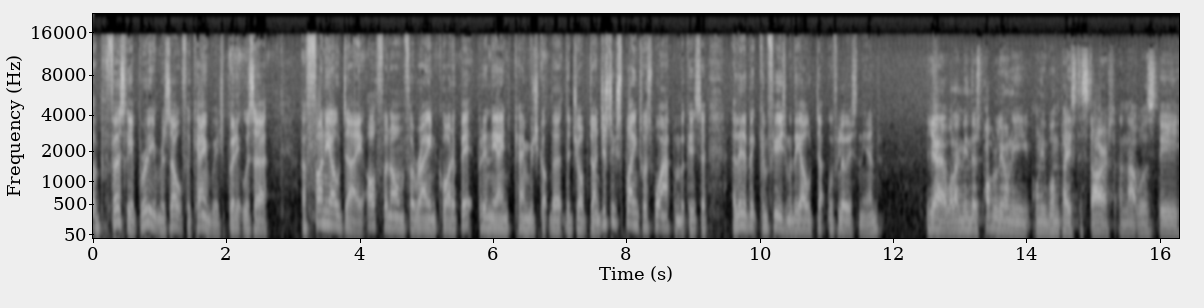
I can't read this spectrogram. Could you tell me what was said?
uh, firstly, a brilliant result for Cambridge, but it was a a funny old day, off and on for rain quite a bit, but in the end, Cambridge got the, the job done. Just explain to us what happened because it's a, a little bit confusing with the old Duckworth Lewis in the end. Yeah, well, I mean, there's probably only only one place to start, and that was the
